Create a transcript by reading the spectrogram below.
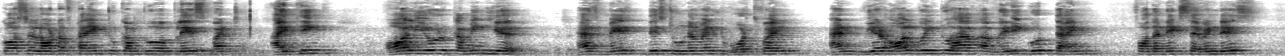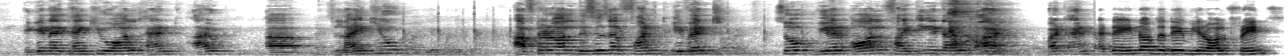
cost a lot of time to come to a place, but I think all your coming here has made this tournament worthwhile and we are all going to have a very good time for the next seven days. Again, I thank you all and I would uh, like you. After all, this is a fun event, so we are all fighting it out hard. But and at the end of the day we are all friends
